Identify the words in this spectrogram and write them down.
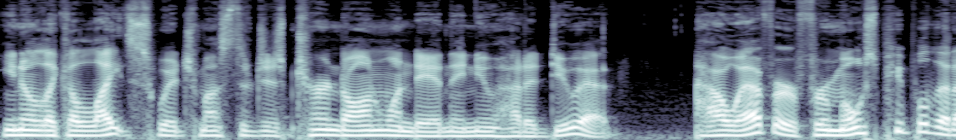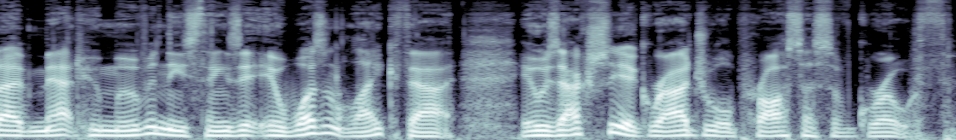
you know, like a light switch must have just turned on one day and they knew how to do it. However, for most people that I've met who move in these things, it, it wasn't like that. It was actually a gradual process of growth.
